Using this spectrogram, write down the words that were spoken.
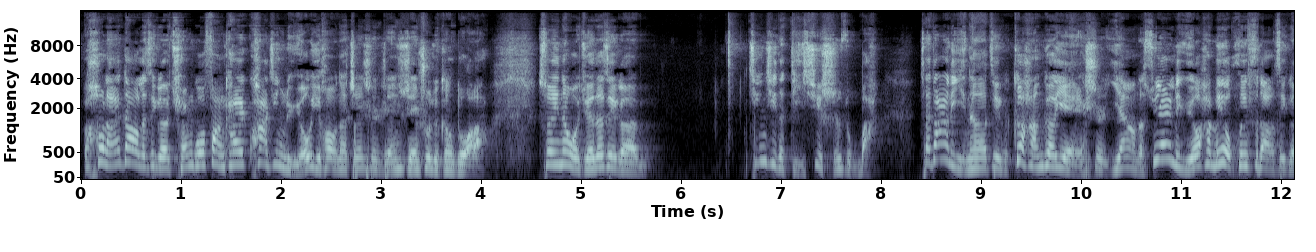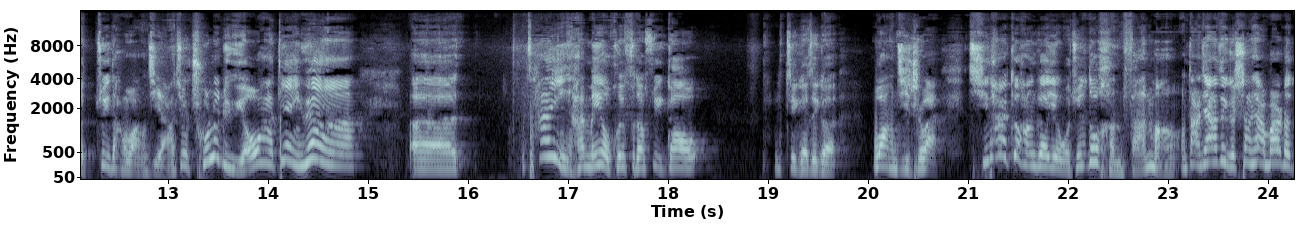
后来到了这个全国放开跨境旅游以后呢，真是人人数就更多了。所以呢，我觉得这个经济的底气十足吧。在大理呢，这个各行各业也是一样的，虽然旅游还没有恢复到这个最大旺季啊，就除了旅游啊、电影院啊，呃，餐饮还没有恢复到最高这个这个。旺季之外，其他各行各业我觉得都很繁忙。大家这个上下班的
